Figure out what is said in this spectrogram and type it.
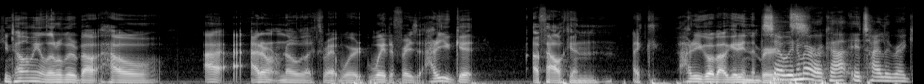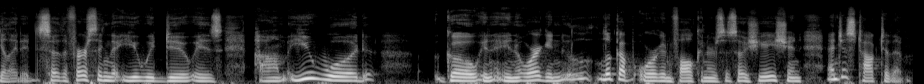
you tell me a little bit about how I I don't know like the right word way to phrase it. How do you get a falcon? Like how do you go about getting the birds? So in America, it's highly regulated. So the first thing that you would do is um, you would go in, in Oregon, look up Oregon Falconers Association and just talk to them.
